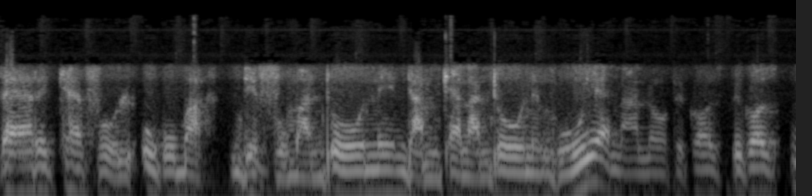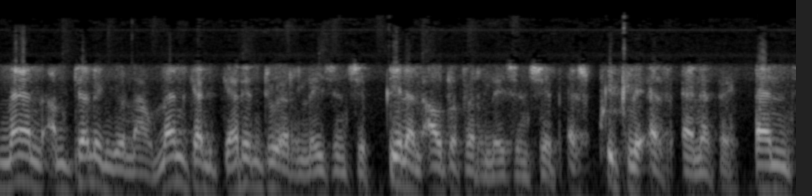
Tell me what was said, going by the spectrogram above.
very careful ukuba ndivuma ntoni ndamkela ntoni because because men I'm telling you now men can get into a relationship in and out of a relationship as quickly as anything and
